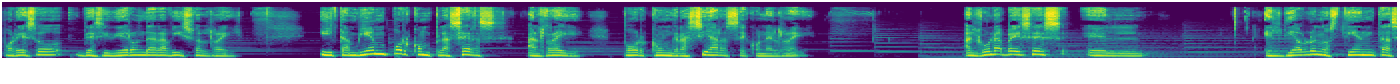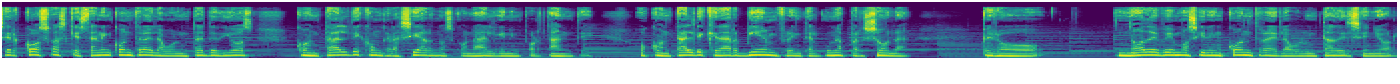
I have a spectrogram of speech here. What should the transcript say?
por eso decidieron dar aviso al rey y también por complacerse al rey, por congraciarse con el rey. Algunas veces el, el diablo nos tienta a hacer cosas que están en contra de la voluntad de Dios con tal de congraciarnos con alguien importante o con tal de quedar bien frente a alguna persona, pero no debemos ir en contra de la voluntad del Señor.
